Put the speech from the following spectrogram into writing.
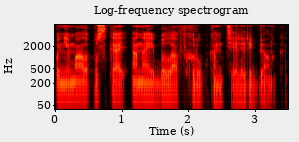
понимала, пускай она и была в хрупком теле ребенка.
